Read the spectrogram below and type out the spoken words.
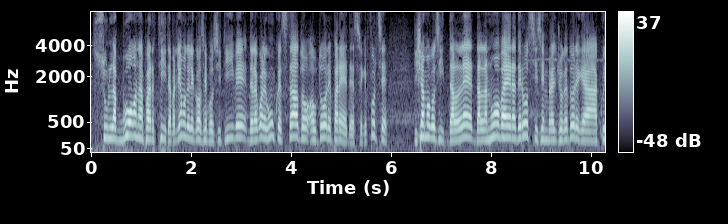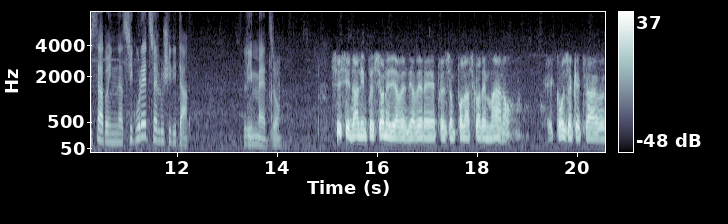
sulla buona partita. Parliamo delle cose positive, della quale comunque è stato autore Paredes, che forse, diciamo così, dalla nuova era De Rossi sembra il giocatore che ha acquistato in sicurezza e lucidità lì in mezzo. Sì, sì, dà l'impressione di, ave- di avere preso un po' la squadra in mano, cosa che tra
